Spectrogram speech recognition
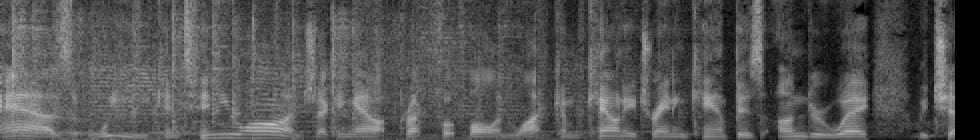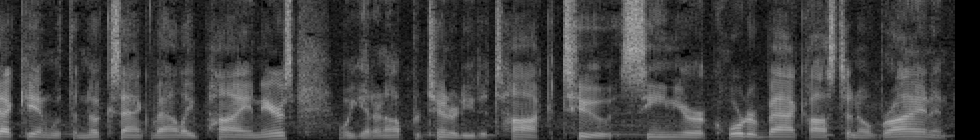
as we continue on checking out prep football in Whatcom County. Training camp is underway. We check in with the Nooksack Valley Pioneers. We get an opportunity to talk to senior quarterback Austin O'Brien. And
